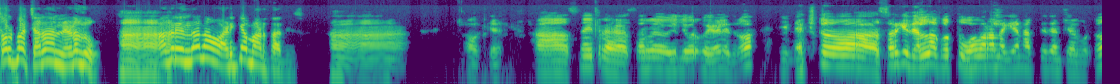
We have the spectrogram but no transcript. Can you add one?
ಸ್ವಲ್ಪ ಚೆನ್ನಾಗಿ ನಡೆದು. ಅದರಿಂದ ನಾವು ಅಡಿಕೆ ಮಾಡ್ತಾ ಇದೀವಿ ಸ್ನೇಹಿತರೆ ಸರ್ ಇಲ್ಲಿವರೆಗೂ ಹೇಳಿದ್ರು. ನೆಕ್ಸ್ಟ್ ಸರ್ಗೆ ಇದೆಲ್ಲ ಗೊತ್ತು. ಓವರ್ ಆಲ್ ಆಗಿ ಏನಾಗ್ತಿದೆ ಅಂತ ಹೇಳ್ಬಿಟ್ಟು.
